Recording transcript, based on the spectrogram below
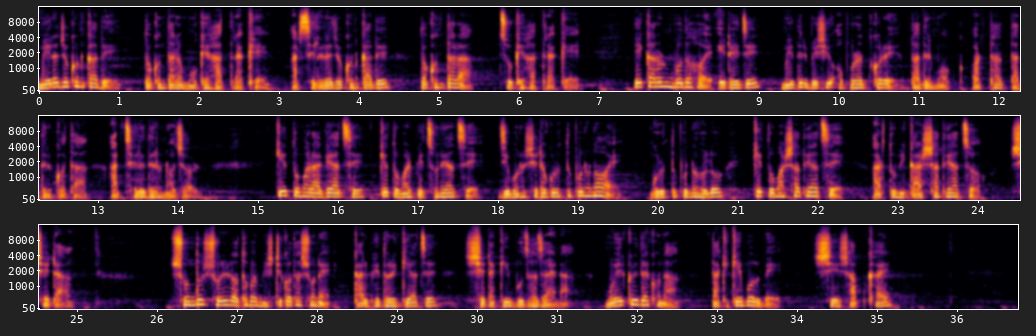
মেয়েরা যখন কাঁদে, তখন তারা মুখে হাত রাখে, আর ছেলেরা যখন কাঁদে, তখন তারা চোখে হাত রাখে। এ কারণ বোধ হয় এটাই যে মেয়েদের বেশি অপরাধ করে তাদের মুখ, অর্থাৎ তাদের কথা আর ছেলেদের নজর। কে তোমার আগে আছে, কে তোমার পেছনে আছে, জীবনে সেটা গুরুত্বপূর্ণ নয়। গুরুত্বপূর্ণ হলো কে তোমার সাথে আছে আর তুমি কার সাথে আছো, সেটা। সুন্দর শরীর অথবা মিষ্টি কথা শুনে কার ভিতরে কি আছে, সেটা কি বোঝা যায় না। ময়ূরকেই দেখো না, তাকে কে বলবে? সে সাপ খায়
